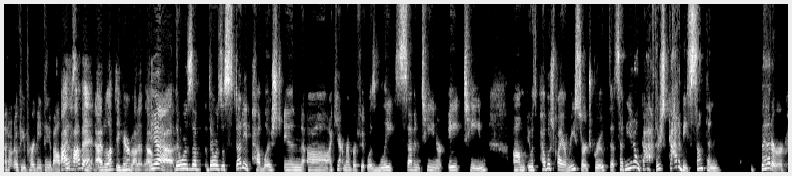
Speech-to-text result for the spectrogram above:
I don't know if you've heard anything about this. I haven't. I'd love to hear about it though. Yeah, there was a there was a study published in uh, I can't remember if it was late 17 or 18. Um, it was published by a research group that said, you know, God, there's got to be something better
